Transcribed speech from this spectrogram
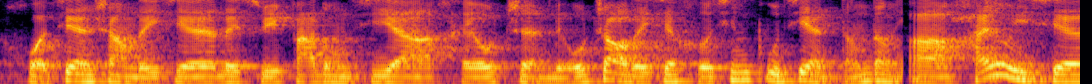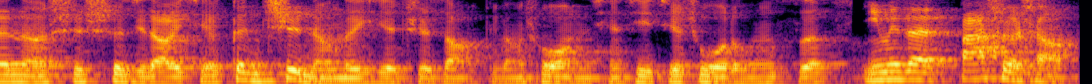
火箭上的一些类似于发动机啊，还有整流罩的一些核心部件等等啊，还有一些呢是涉及到一些更智能的一些制造，比方说我们前期接触过的公司，因为在发射上。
